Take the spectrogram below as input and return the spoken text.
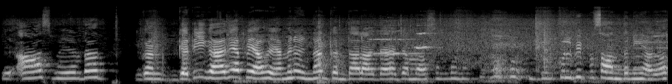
ਤੇ ਆ ਸਵੇਰ ਦਾ ਗੰ- ਗਤੀ ਗਾਹ ਜਿਹਾ ਪਿਆ ਹੋਇਆ, ਮੈਨੂੰ ਇੰਨਾ ਗੰਦਾ ਲੱਗਦਾ ਹੈ ਜਾਂ ਮੌਸਮ ਮੈਨੂੰ। ਬਿਲਕੁਲ ਵੀ ਪਸੰਦ ਨਹੀਂ ਹੈਗਾ।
